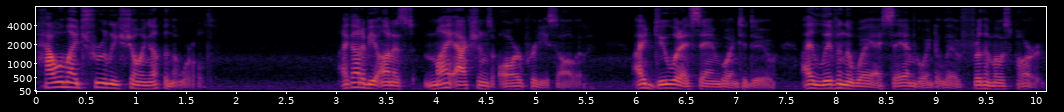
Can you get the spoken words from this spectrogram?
How am I truly showing up in the world? I gotta be honest, my actions are pretty solid. I do what I say I'm going to do. I live in the way I say I'm going to live, for the most part.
